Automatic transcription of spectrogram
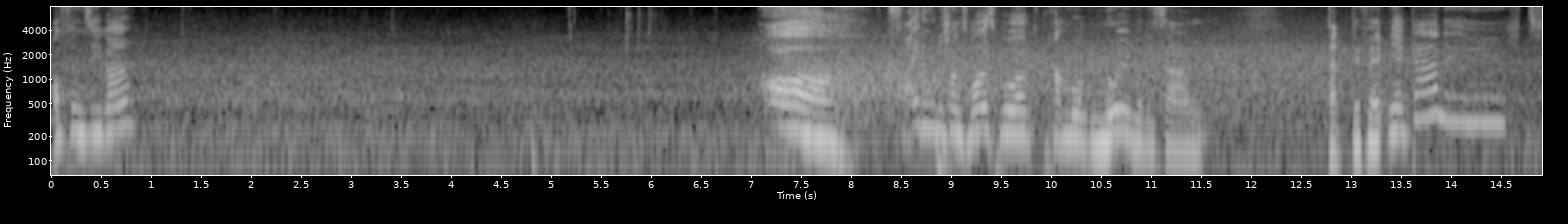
offensiver. Oh. Zweite gute Chance Wolfsburg. Hamburg 0, würde ich sagen. Das gefällt mir gar nicht.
